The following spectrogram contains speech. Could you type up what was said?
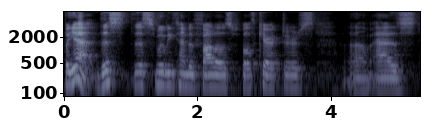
but yeah, this this movie kind of follows both characters um, as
